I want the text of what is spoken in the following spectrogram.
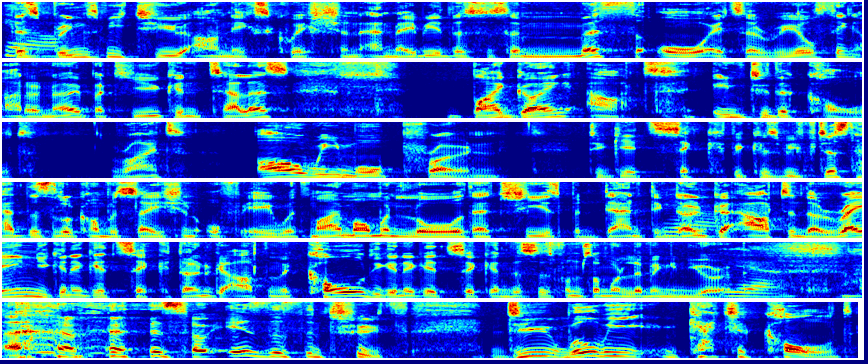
this brings me to our next question, and maybe this is a myth or it's a real thing. I don't know, but you can tell us. By going out into the cold, right, are we more prone to get sick? Because we've just had this little conversation off air with my mom in law that she is pedantic. Don't go out in the rain, you're going to get sick. Don't go out in the cold, you're going to get sick. And this is from someone living in Europe. Yeah. Um, so is this the truth? Do will we catch a cold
